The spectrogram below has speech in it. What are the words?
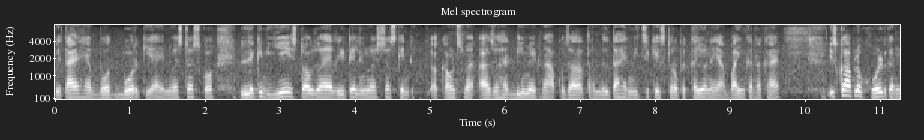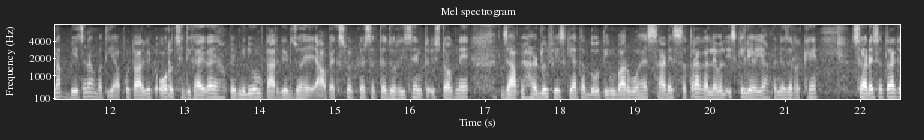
बिताए हैं। बहुत बोर किया है इन्वेस्टर्स को। लेकिन ये स्टॉक जो है रिटेल इन्वेस्टर्स के अकाउंट्स में जो है डीमेट में आपको ज़्यादातर मिलता है। नीचे के स्तरों पे कईयों ने यहाँ बाइंग कर रखा है। इसको आप लोग होल्ड करना, बेचना मत। ही आपको टारगेट और अच्छे दिखाएगा। यहाँ पे मिनिमम टारगेट जो है, आप एक्सपेक्ट कर सकते हैं। जो रिसेंट स्टॉक ने जहाँ पे हर्डल फेस किया था दो तीन बार, वो है साढ़े सत्रह का लेवल इसके लिए यहाँ पे नज़र रखें। साढ़े सत्रह के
